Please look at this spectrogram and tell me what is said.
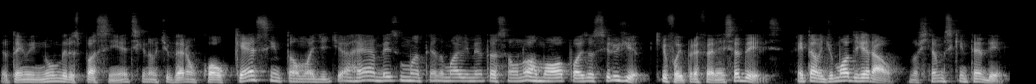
Eu tenho inúmeros pacientes que não tiveram qualquer sintoma de diarreia, mesmo mantendo uma alimentação normal após a cirurgia, que foi preferência deles. Então, de modo geral, nós temos que entender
